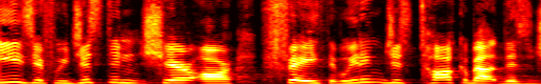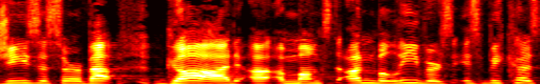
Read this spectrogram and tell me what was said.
easier if we just didn't share our faith, if we didn't just talk about this Jesus or about God uh, amongst unbelievers, is because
